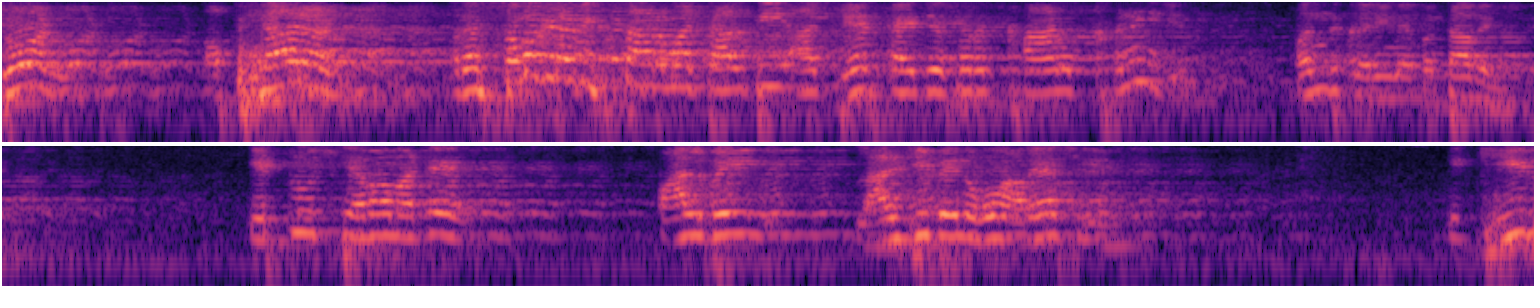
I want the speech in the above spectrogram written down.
ઝોન અભયારણ્ય અને સમગ્ર વિસ્તારમાં ચાલતી આ ગેરકાયદેસર ખાણ ખનીજ બંધ કરીને બતાવે. એટલું જ કહેવા માટે પાલભાઈ લાલજીબેન હું આવ્યા છીએ કે ગીર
